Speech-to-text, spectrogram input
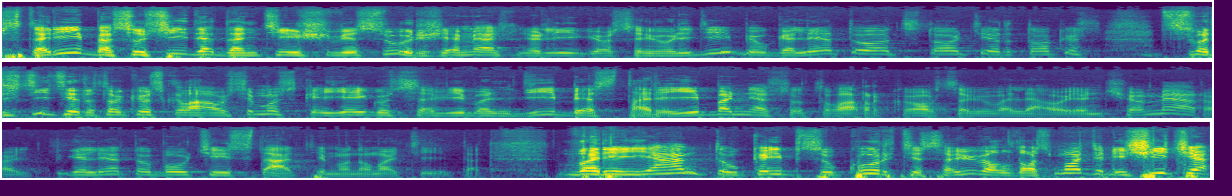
savivaldybės taryba, susidedanti iš visų ir žemesnio lygio savivaldybių, galėtų atstoti ir tokius, svarstyti ir tokius klausimus, kai jeigu savivaldybės taryba nesutvarko savivaliaujančio mero, galėtų būti įstatymo numatyta. Variantų, kaip sukurti savivaldos modelį, šį čia,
